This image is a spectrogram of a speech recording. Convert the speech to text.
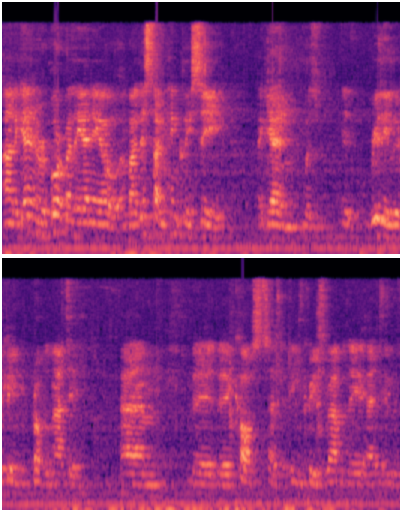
and again a report by the NAO, and by this time Hinkley C again was really looking problematic. Um, the, the costs had increased rapidly, uh, it was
